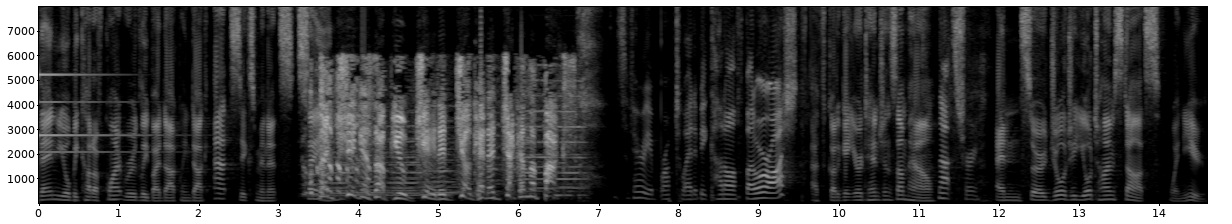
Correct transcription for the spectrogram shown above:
Then you'll be cut off quite rudely by Darkwing Duck at six minutes, saying, The jig is up, you jaded jug-headed jack in the box. It's a very abrupt way to be cut off, but all right. I've got to get your attention somehow. That's true. And so, Georgie, your time starts when you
